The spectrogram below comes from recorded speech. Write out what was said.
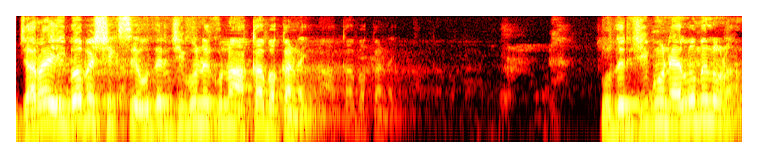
যারা এইভাবে শিখছে, ওদের জীবনে কোনো আঁকা বাঁকা নাই। ওদের জীবন এলোমেলো না।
